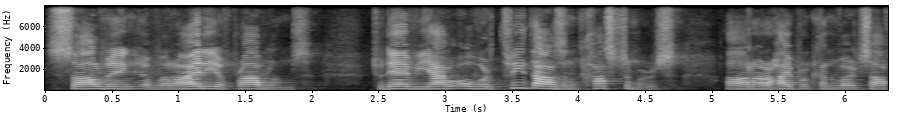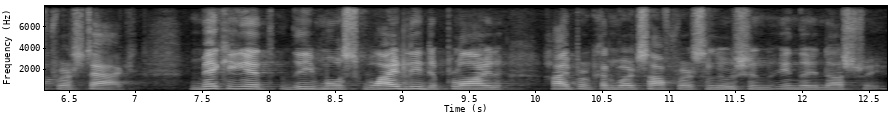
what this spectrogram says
solving a variety of problems. Today, we have over 3,000 customers on our hyperconverged software stack, making it the most widely deployed hyperconverged software solution in the industry.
